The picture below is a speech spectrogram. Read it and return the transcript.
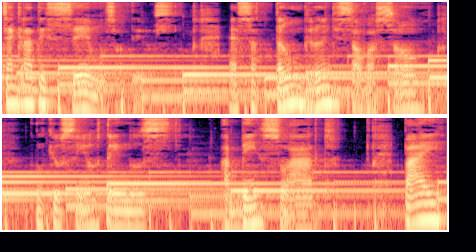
te agradecemos, ó Deus, essa tão grande salvação com que o Senhor tem nos abençoado. Pai,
